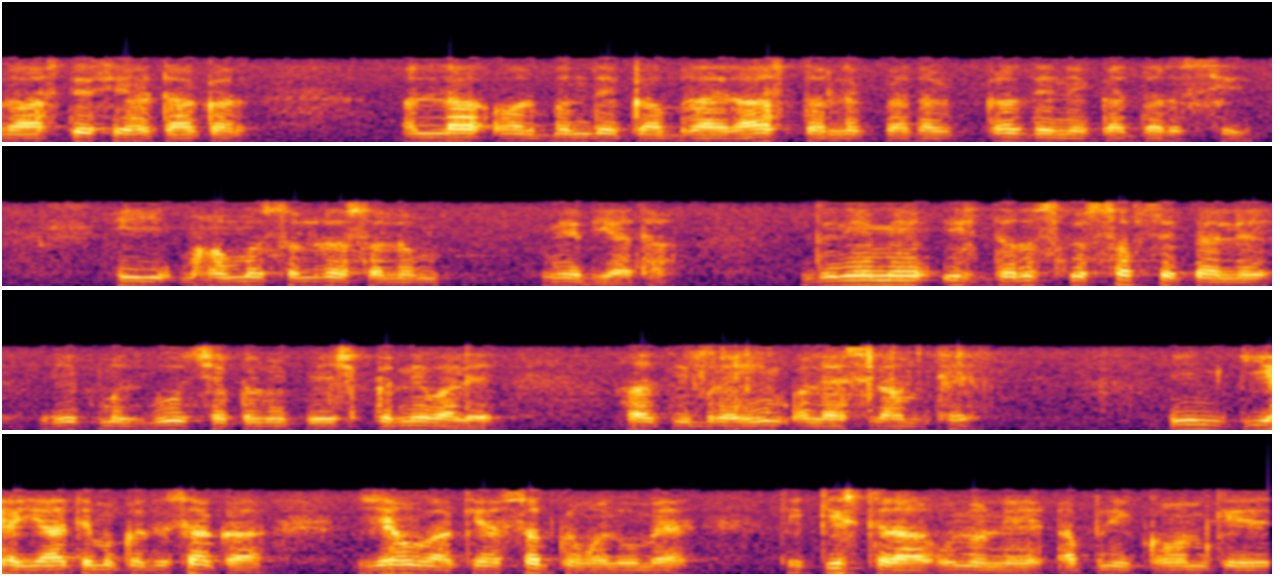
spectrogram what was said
راستے سے ہٹا کر اللہ اور بندے کا براہ راست تعلق پیدا کر دینے کا درس ہی محمد صلی اللہ علیہ وسلم نے دیا تھا۔ دنیا میں اس درس کو سب سے پہلے ایک مضبوط شکل میں پیش کرنے والے حضرت ابراہیم علیہ السلام تھے۔ ان کی حیات مقدسہ کا یہ واقعہ سب کو معلوم ہے۔ کہ کس طرح انہوں نے اپنی قوم کے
